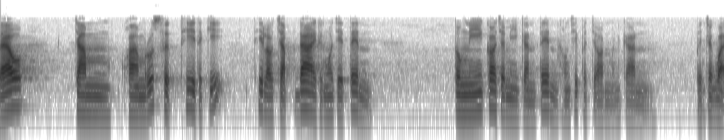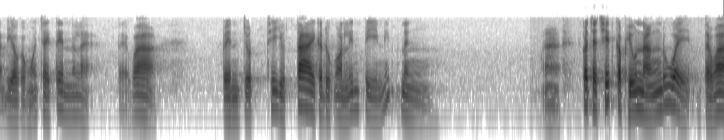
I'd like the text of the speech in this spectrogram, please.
แล้วจำความรู้สึกที่ตะกี้ที่เราจับได้ถึงหัวใจเต้น ตรงนี้ก็จะมีการเต้นของชีพจรเหมือนกัน เป็นจังหวะเดียวกับหัวใจเต้นนั่นแหละ แต่ว่าเป็นจุดที่อยู่ใต้กระดูกอ่อนลิ้นปีนิดหนึ่งอ่าก็จะชิดกับผิวหนังด้วย แต่ว่า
